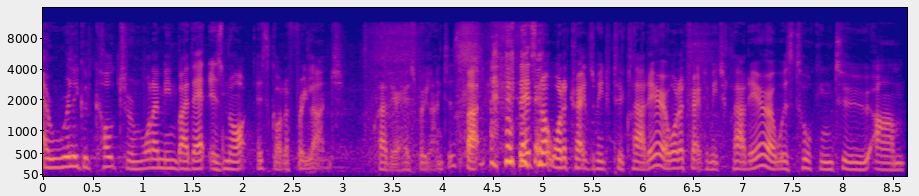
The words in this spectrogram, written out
a really good culture. And what I mean by that is not, it's got a free lunch. Cloudera has free lunches, but that's not what attracted me to Cloudera. What attracted me to Cloudera was talking to um,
